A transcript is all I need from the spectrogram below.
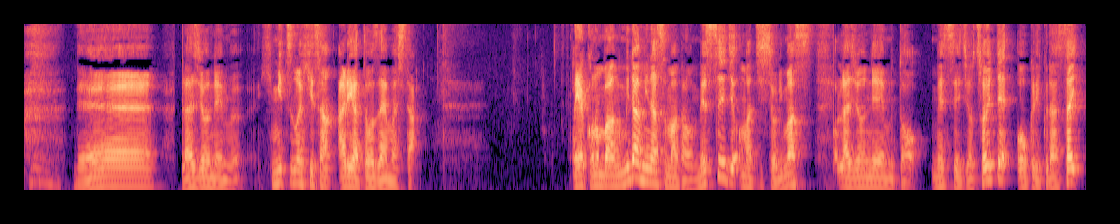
ねえ。ラジオネーム、秘密の日さん、ありがとうございました。えー、この番組では皆様からのメッセージをお待ちしております。ラジオネームとメッセージを添えてお送りください。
